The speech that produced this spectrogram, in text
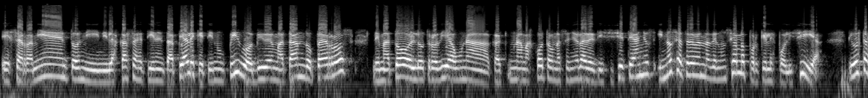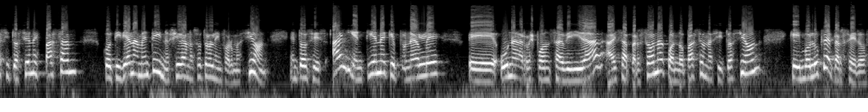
eh, cerramientos ni, las casas tienen tapiales, que tiene un pitbull, vive matando perros, le mató el otro día una, una mascota a una señora de 17 años y no se atreven a denunciarlos porque él es policía. Digo, estas situaciones pasan cotidianamente y nos llega a nosotros la información. Entonces, alguien tiene que ponerle eh, una responsabilidad a esa persona cuando pase una situación que involucre a terceros.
